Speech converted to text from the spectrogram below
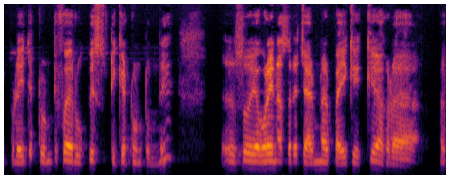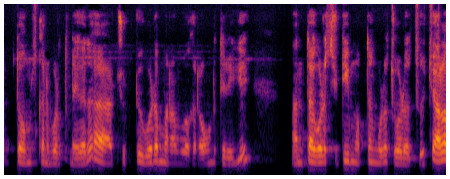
ఇప్పుడైతే ట్వంటీ ఫైవ్ రూపీస్ టికెట్ ఉంటుంది. సో ఎవరైనా సరే చార్మినార్ పైకి ఎక్కి అక్కడ టోమ్స్ కనబడుతున్నాయి కదా ఆ చుట్టూ కూడా మనం ఒక రౌండ్ తిరిగి అంతా కూడా సిటీ మొత్తం కూడా చూడొచ్చు. చాలా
